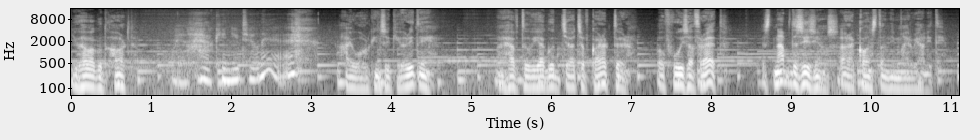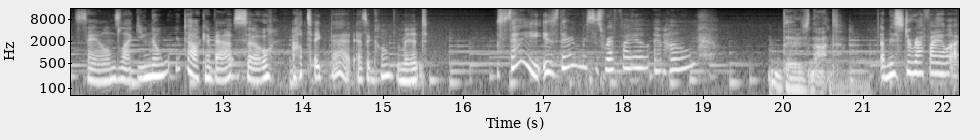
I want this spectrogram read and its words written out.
you have a good heart. How can you tell that? I work in security. I have to be a good judge of character, of who is a threat. Snap decisions are a constant in my reality. Sounds like you know what you're talking about, so I'll take that as a compliment. Say, is there Mrs. Rafael at home? There is not. A Mr. Rafael? I,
